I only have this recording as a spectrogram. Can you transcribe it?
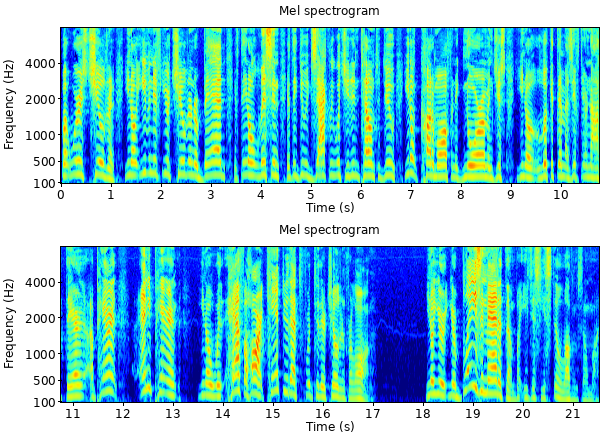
but we're His children. You know, even if your children are bad, if they don't listen, if they do exactly what you didn't tell them to do, you don't cut them off and ignore them and just, you know, look at them as if they're not there. A parent, any parent, you know, with half a heart can't do that for, to their children for long. You know, you're, you're blazing mad at them, but you just, you still love them so much.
